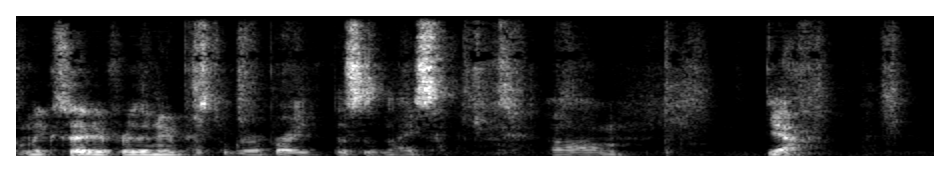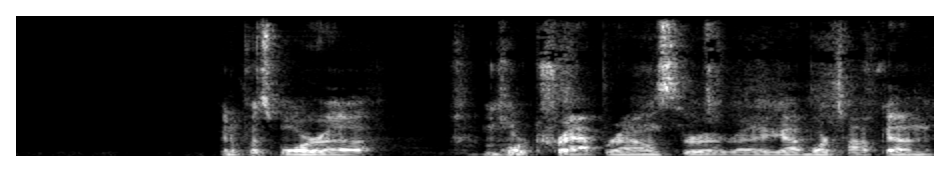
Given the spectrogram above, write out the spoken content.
I'm excited for the new pistol grip, right? This is nice. Um, yeah. Gonna put some more, uh, more crap rounds through it, right? I got more Top Gun,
